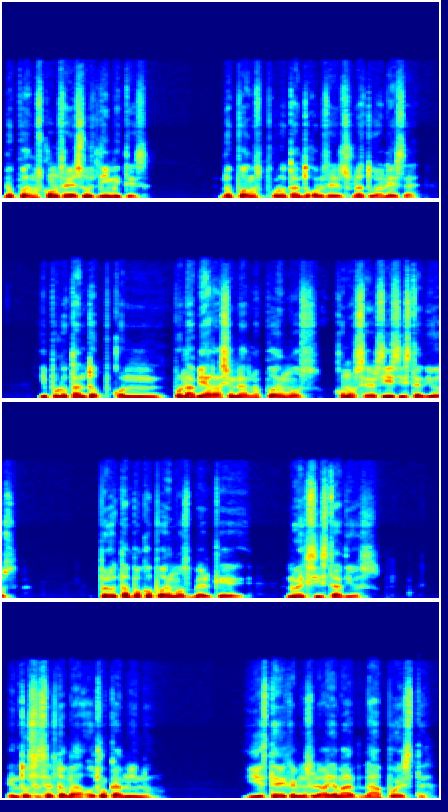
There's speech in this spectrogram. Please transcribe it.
no podemos conocer esos límites, no podemos, por lo tanto, conocer su naturaleza, y por lo tanto, con, por la vía racional no podemos conocer si existe Dios, pero tampoco podemos ver que no exista Dios. Entonces él toma otro camino, y este camino se le va a llamar la apuesta.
